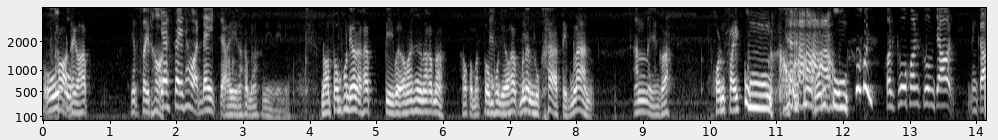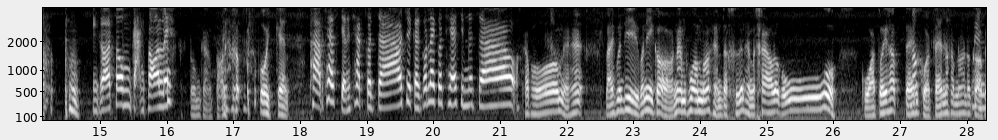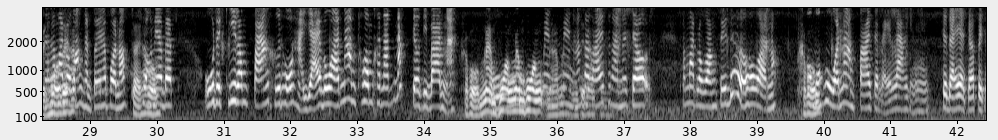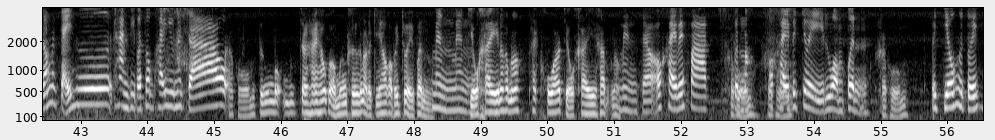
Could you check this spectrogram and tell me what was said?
โอ้ทอดได้ครับ ยัดใส่ทอดอย่าใส่ถอดได้เจ้าใช่นะครับเนาะนี่นี่นี่นอนต้มคนเดียวนะครับ ปีเปิดเอามาให้นะครับเนาะเขากับมาต้มคนเดียวครับมันนั่นลูกค้าเต็มร้าน อันไหนอย่างก็ควันไฟกลุ่มคนกู้คนกลุ่มคนกูคนกูเจ้าเองก็ เองก็ต้มกลางตอนเลย ต้มกลางตอนครับ โอ้ยแกน ภาพชัดเสียงชัดก็เจ้า ช่วยกันก็ไลค์ก็แชร์จิมนะเจ้า ครับผมนะฮะหลายพื้นที่วันนี้ก็น้ำท่วมเนาะหันตะคืนหันข้าวแล้วก็โอ้กวาดตัวครับแตนเนาะกวาดแตนนะครับเนาะแล้วก็เป็นแม่ห่วงระด้วยมัดคระรัวับ งกันตัวนะปอเนาะใช่ครับช่วงเนี้ยแบบ อู้ตะกี้ลำปางคือโทรหายายบอกว่าน้ำท่วมขนาดนักเจ้าที่บ้านนะครับผมน้ำห่วงน้ำห่วงแม่นนะครับแม่นอันตรายขนาดนั้นเจ้าระมัดระวังตัวเด้อเพราะว่าเนาะครับเพราะผมว่าหัวาน้ำปลาจะไหลหลากอย่างจะได้อะเจ้าเป็นกำลังใจให้ท่านที่ประสบภัยอยู่นะเจ้า ครับผมถึงบอกจะให้เขากับเมืองเคิงเนาะตะกี้เขาก็ไปช่วยเปิ้นแม่นแม่นเจียวไข่นะครับเนาะแพ็คครัวเจียวไข่ครับเนาะแม่นเจ้าเอาไข่ไปฝากครับเปิ่นเนาะผมครับเอาไข่ไปจ่วยรวมเปิ่นครับผม ไปเจียวคือตัวเอง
